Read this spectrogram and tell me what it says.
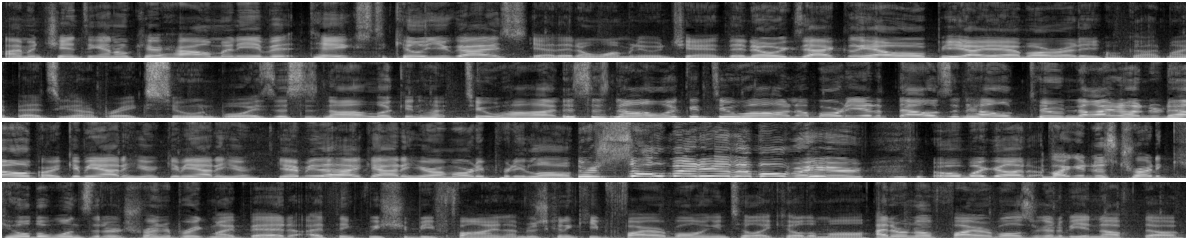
I'm enchanting. I don't care how many of it takes to kill you guys. Yeah, they don't want me to enchant. They know exactly how OP I am already. Oh god, my bed's gonna break soon, boys. This is not looking too hot. This is not looking too hot. I'm already at a thousand health, to 900 health. All right, get me out of here. Get me out of here. Get me the heck out of here. I'm already pretty low. There's so many of them over here. Oh my god. If I could just try to kill the ones that are trying to break my bed, I think we should be fine. I'm just gonna keep fireballing until I kill them all. I don't know if fireballs are gonna be enough though.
